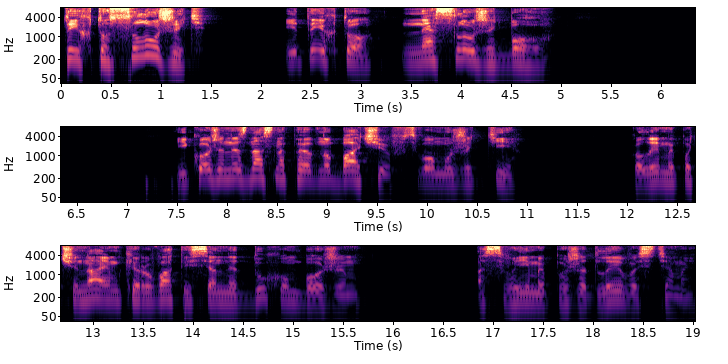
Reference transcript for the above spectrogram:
тих, хто служить, і тих, хто не служить Богу. І кожен із нас, напевно, бачив в своєму житті, коли ми починаємо керуватися не Духом Божим, а своїми пожадливостями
